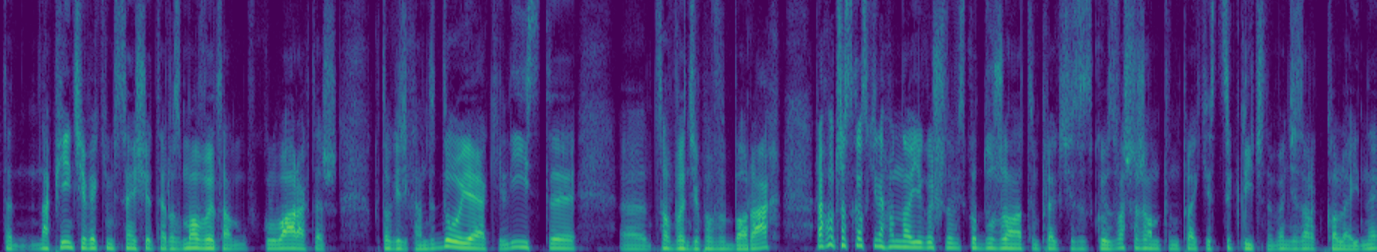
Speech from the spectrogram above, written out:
te napięcie w jakimś sensie, te rozmowy tam w kuluarach też, kto gdzie kandyduje, jakie listy, e, co będzie po wyborach. Rafał Trzaskowski na pewno jego środowisko dużo na tym projekcie zyskuje, zwłaszcza, że on ten projekt jest cykliczny, będzie za rok kolejny.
